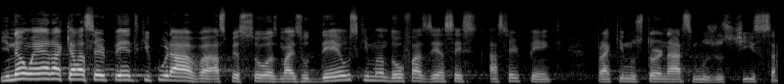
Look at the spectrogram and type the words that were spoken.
E não era aquela serpente que curava as pessoas, mas o Deus que mandou fazer a serpente para que nos tornássemos justiça.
